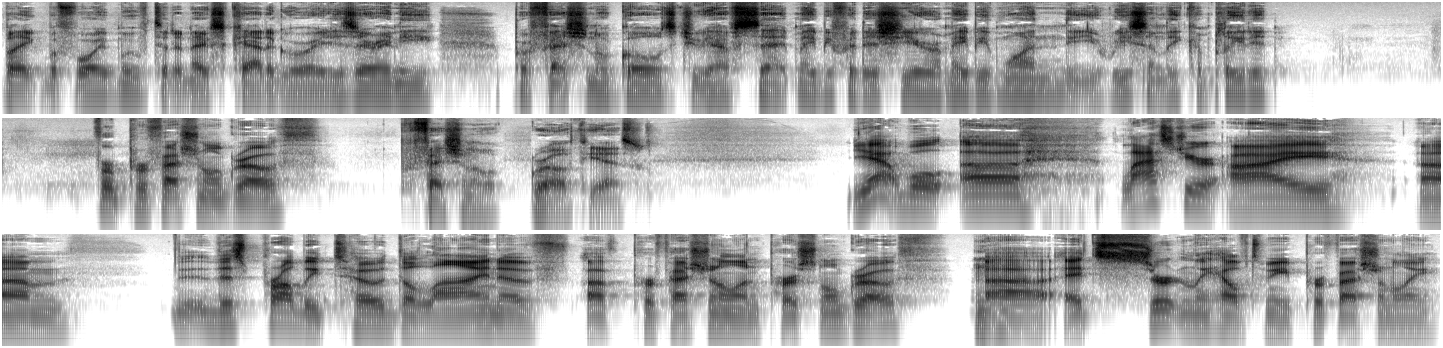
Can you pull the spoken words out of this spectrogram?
Blake, before we move to the next category, is there any professional goals that you have set maybe for this year or maybe one that you recently completed? For professional growth, Professional growth, yes. Yeah, well, uh, last year I um, this probably toed the line of of professional and personal growth. Uh, it certainly helped me professionally,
